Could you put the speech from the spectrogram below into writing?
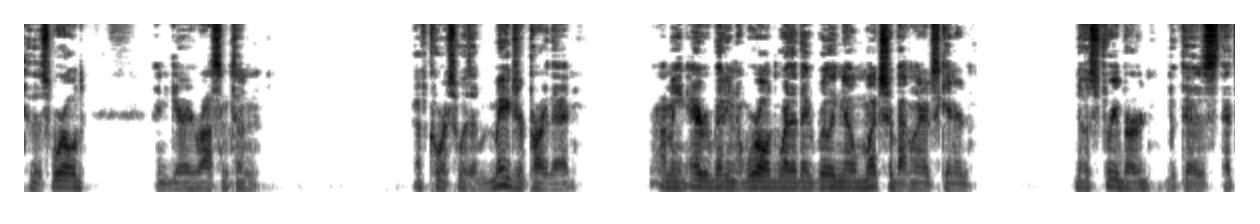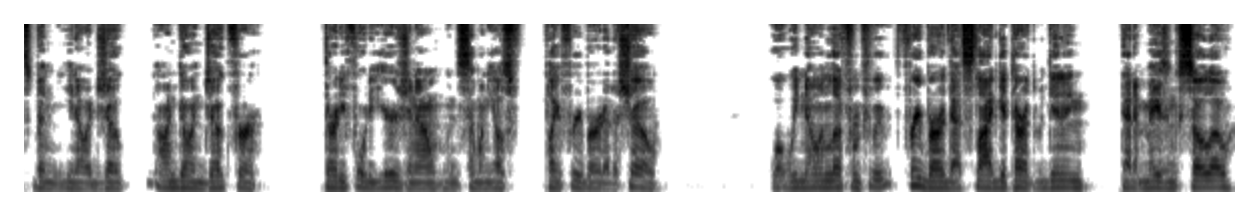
to this world, and Gary Rossington, of course, was a major part of that. I mean, everybody in the world, whether they really know much about Lynyrd Skynyrd, knows Freebird because that's been, you know, a joke, ongoing joke for 30, 40 years, you know, when someone yells play Freebird at a show. What we know and love from Freebird, that slide guitar at the beginning, that amazing solo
